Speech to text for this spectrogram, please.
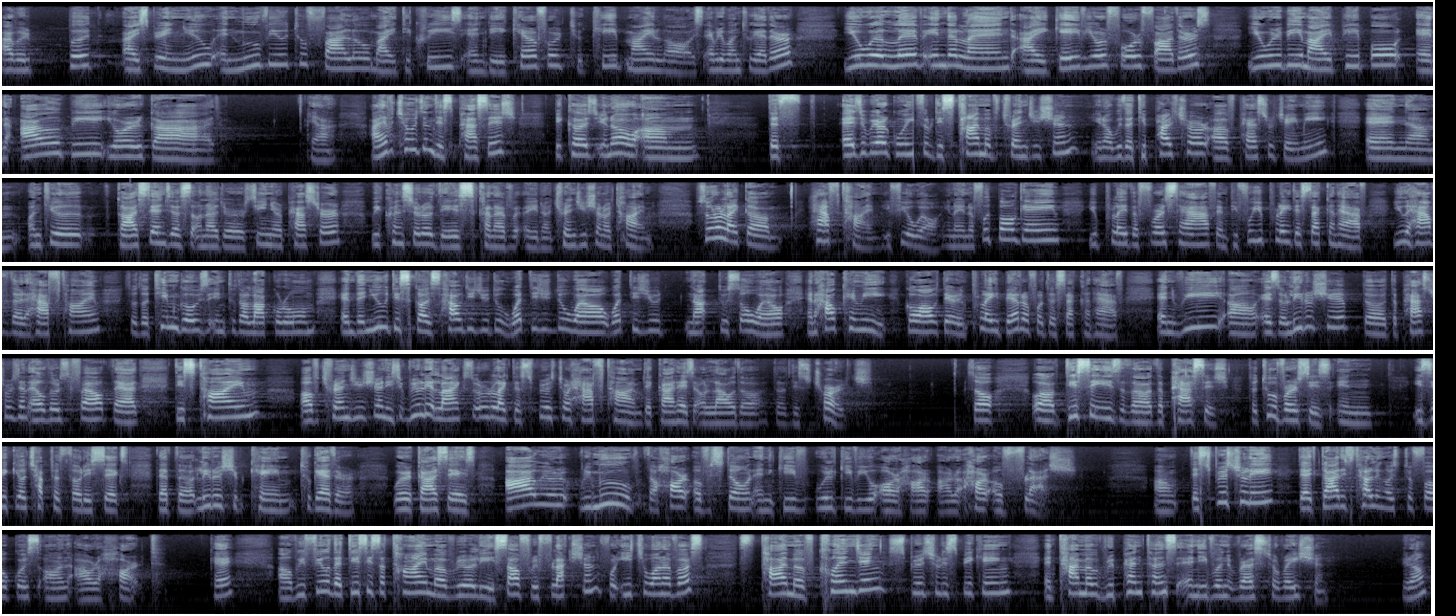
I will put my spirit in you and move you to follow my decrees and be careful to keep my laws. Everyone together. You will live in the land I gave your forefathers. You will be my people and I'll be your God. Yeah. I have chosen this passage because, you know, um, the as we are going through this time of transition, you know, with the departure of Pastor Jamie, and um, until God sends us another senior pastor, we consider this kind of you know transitional time, sort of like a halftime, if you will. You know, in a football game, you play the first half, and before you play the second half, you have that halftime. So the team goes into the locker room, and then you discuss how did you do, what did you do well, what did you not do so well, and how can we go out there and play better for the second half. And we, uh, as a leadership, the, the pastors and elders felt that this time of transition is really like sort of like the spiritual halftime that God has allowed the, the, this church. So uh, this is the, the passage, the two verses in Ezekiel chapter 36 that the leadership came together where God says, I will remove the heart of stone and give, will give you our heart, our heart of flesh. Um, spiritually, that God is telling us to focus on our heart. Okay? Uh, we feel that this is a time of really self-reflection for each one of us, time of cleansing, spiritually speaking, and time of repentance and even restoration. You know?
